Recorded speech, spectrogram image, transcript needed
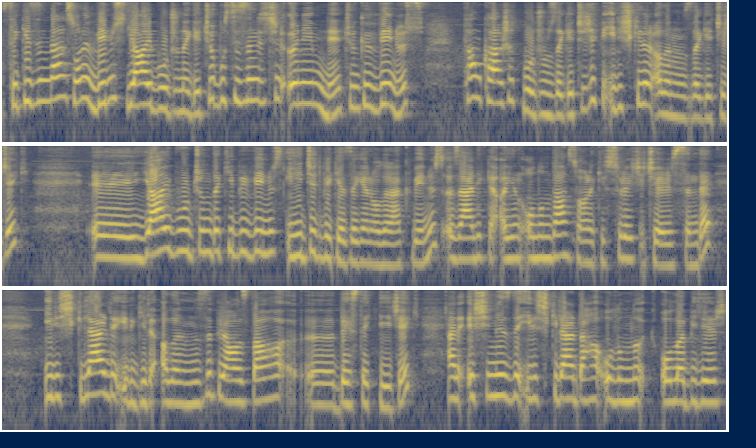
8'inden sonra Venüs yay burcuna geçiyor. Bu sizin için önemli. Çünkü Venüs tam karşıt burcunuzda geçecek ve ilişkiler alanınızda geçecek e, yay burcundaki bir Venüs iyicil bir gezegen olarak Venüs özellikle ayın 10'undan sonraki süreç içerisinde ilişkilerle ilgili alanınızı biraz daha e, destekleyecek. Yani eşinizle ilişkiler daha olumlu olabilir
